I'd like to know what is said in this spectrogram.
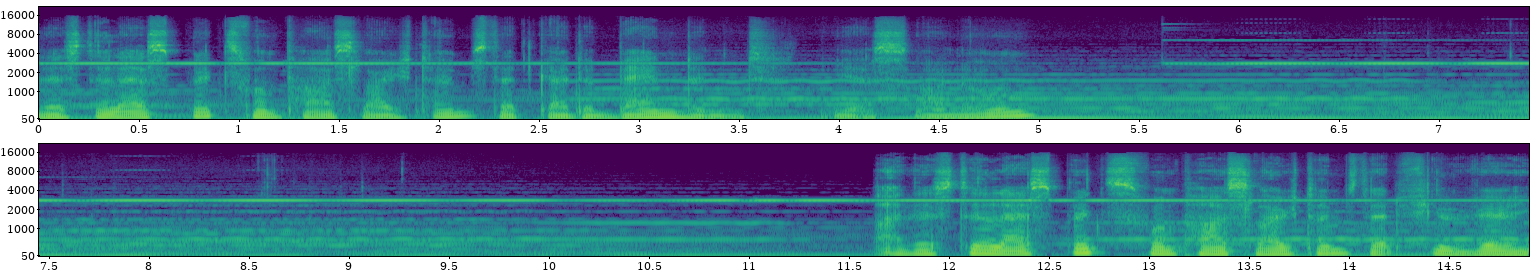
Are there still aspects from past lifetimes that got abandoned? Yes or no? Are there still aspects from past lifetimes that feel very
